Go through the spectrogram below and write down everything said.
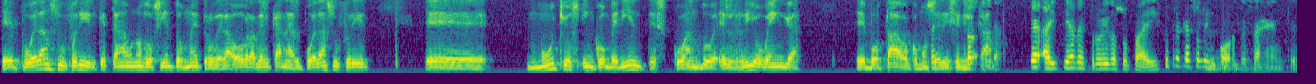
eh, puedan sufrir, que están a unos 200 metros de la obra del canal, puedan sufrir eh, muchos inconvenientes cuando el río venga eh, botado, como se dice en el campo. Haití ha destruido su país. ¿Tú crees que eso le importa a esa gente?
